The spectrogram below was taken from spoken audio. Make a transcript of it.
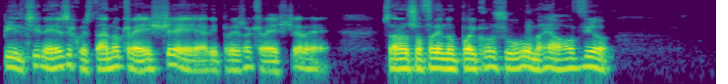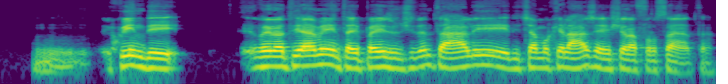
PIL cinese quest'anno cresce e ha ripreso a crescere, stanno soffrendo un po' i consumi, ma è ovvio quindi relativamente ai paesi occidentali diciamo che l'Asia esce rafforzata.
